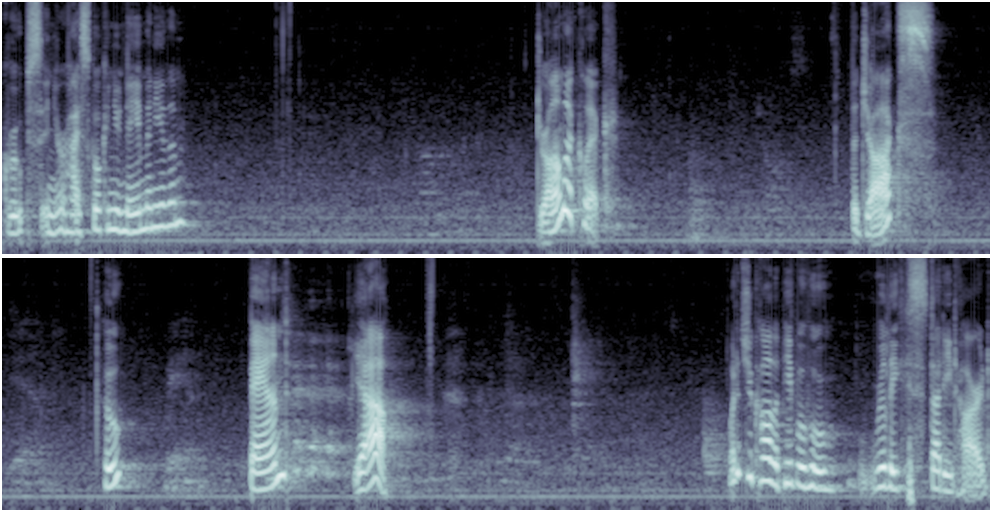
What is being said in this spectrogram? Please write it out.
groups in your high school? Can you name any of them? Drama clique. The jocks. Who? Band? Yeah. What did you call the people who really studied hard?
